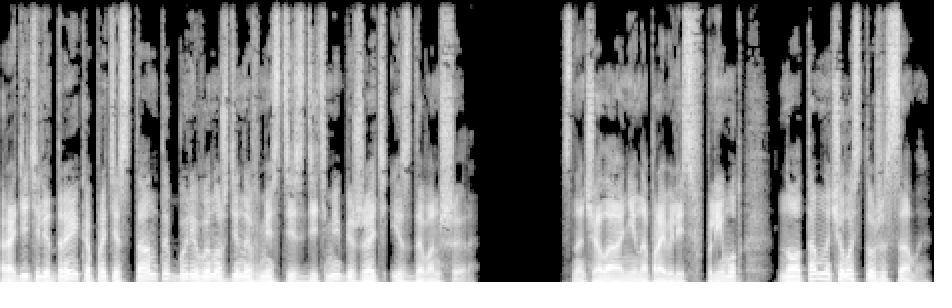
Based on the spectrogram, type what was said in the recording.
Родители Дрейка, протестанты, были вынуждены вместе с детьми бежать из Даваншира. Сначала они направились в Плимут, но там началось то же самое.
